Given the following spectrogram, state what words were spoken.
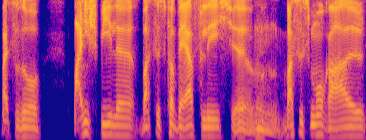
weißt du, so Beispiele, was ist verwerflich, äh, mhm. was ist Moral,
